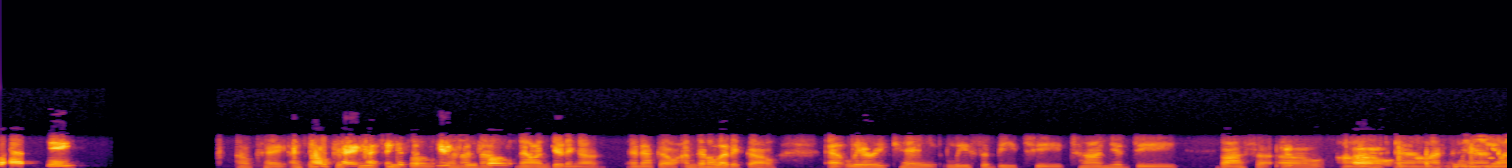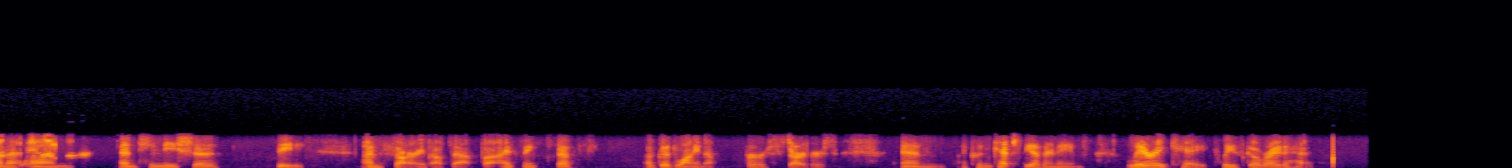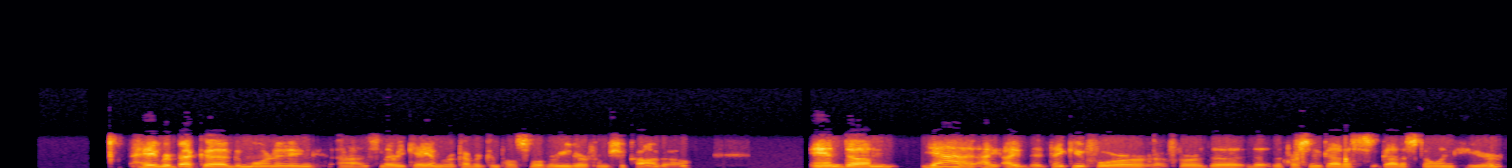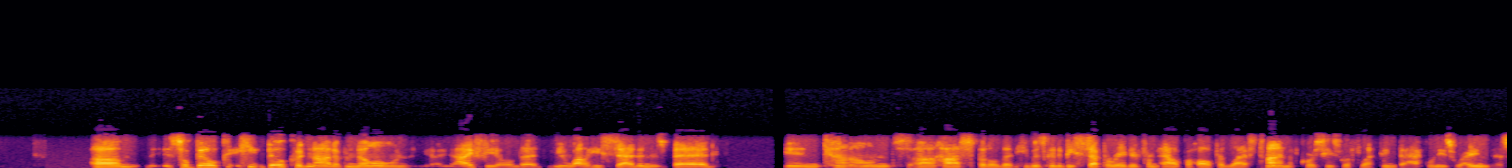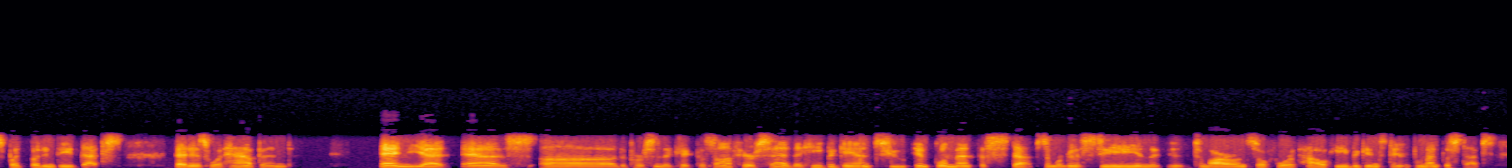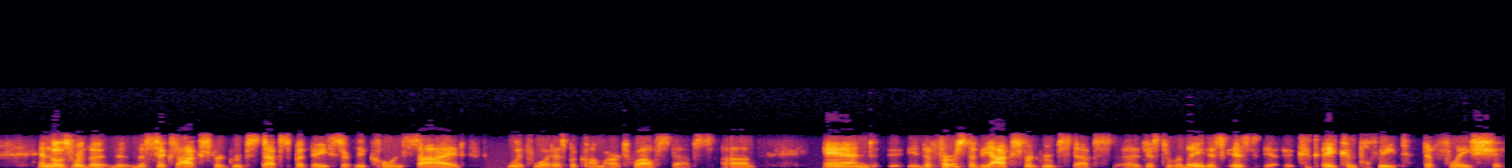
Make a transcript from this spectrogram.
Okay. I think Okay, it's a few I think it's a people few and I'm not now I'm getting a an echo. I'm gonna let it go. At Larry K, Lisa BT, Tanya D, Vasa O, An O, M, An Anna M, and Tanisha C. I'm sorry about that, but I think that's a good lineup for starters. And I couldn't catch the other names. Larry K, please go right ahead. Hey, Rebecca. Good morning. Uh, this is Larry K. I'm a recovered compulsive overeater from Chicago. And um, yeah, I, I thank you for for the, the, the person who got us got us going here. Um, so Bill he, Bill could not have known. I feel that you know while he sat in his bed in Towns uh, hospital that he was going to be separated from alcohol for the last time. Of course, he's reflecting back when he's writing this, but but indeed that's that is what happened. And yet, as uh, the person that kicked us off here said, that he began to implement the steps, and we're going to see in the in tomorrow and so forth how he begins to implement the steps. And those were the, the, the six Oxford group steps, but they certainly coincide with what has become our 12 steps. Um, and the first of the Oxford group steps, uh, just to relate, is, is a complete deflation,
